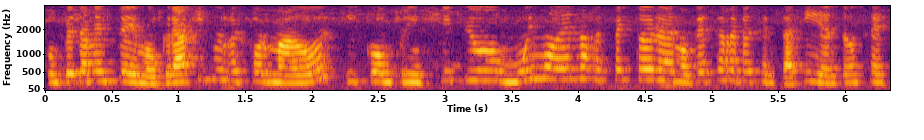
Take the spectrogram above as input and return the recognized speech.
completamente democrático y reformador y con principios muy modernos respecto de la democracia representativa. Entonces,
